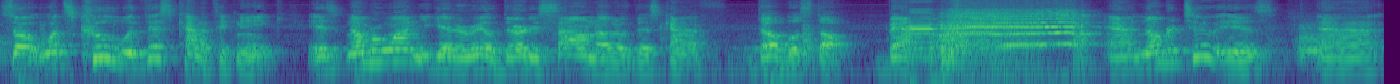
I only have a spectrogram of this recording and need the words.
So what's cool with this kind of technique is number one you get a real dirty sound out of this kind of double stop bend. And number two is, uh,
